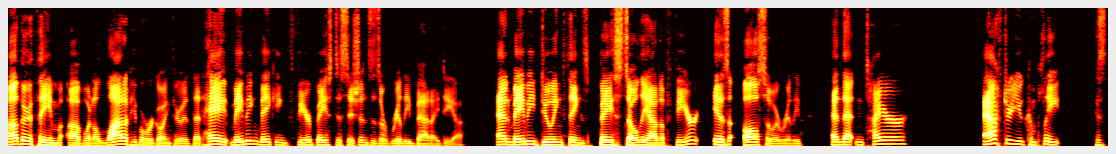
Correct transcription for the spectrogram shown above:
other theme of what a lot of people were going through is that, hey, maybe making fear based decisions is a really bad idea. And maybe doing things based solely out of fear is also a really. And that entire. After you complete. Because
